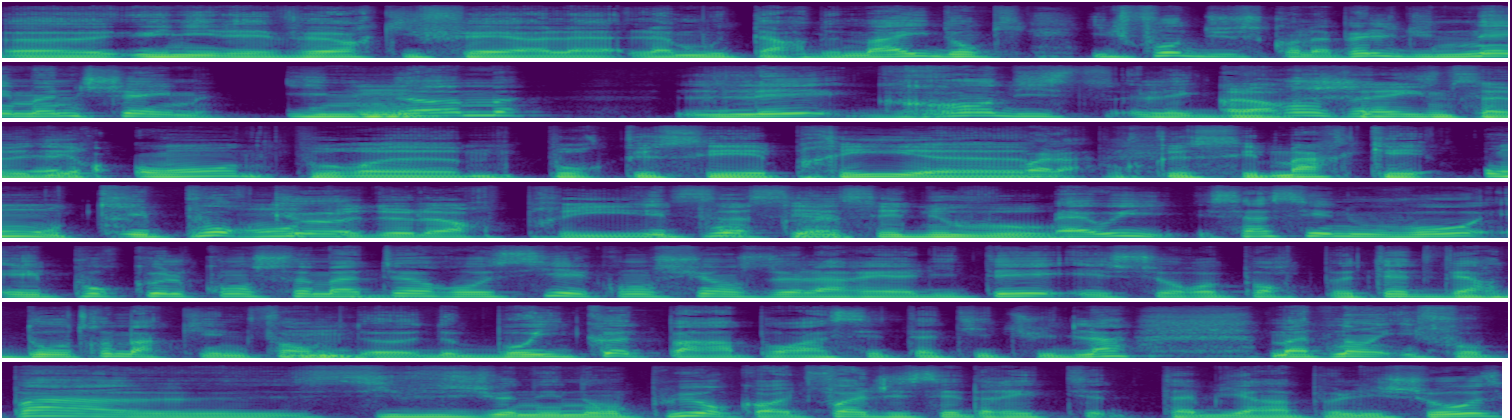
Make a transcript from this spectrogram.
euh, Unilever qui fait euh, la, la moutarde maille. Donc ils font du, ce qu'on appelle du name and shame. Ils Hmm. nomment les grands dist- les Alors shame, ça veut dire honte pour, euh, pour que ces prix, euh, Voilà. pour que ces marques aient honte, Et pour honte que- de leur prix. et Et ça, c'est assez nouveau. Bah oui, ça c'est nouveau. Et pour que le consommateur aussi ait conscience de la réalité et se reporte peut-être vers d'autres marques, il y a une forme Mm. de, de boycott par rapport à cette attitude-là. Maintenant, il faut pas euh, s'illusionner non plus. Encore une fois, j'essaie de rétablir un peu les choses.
